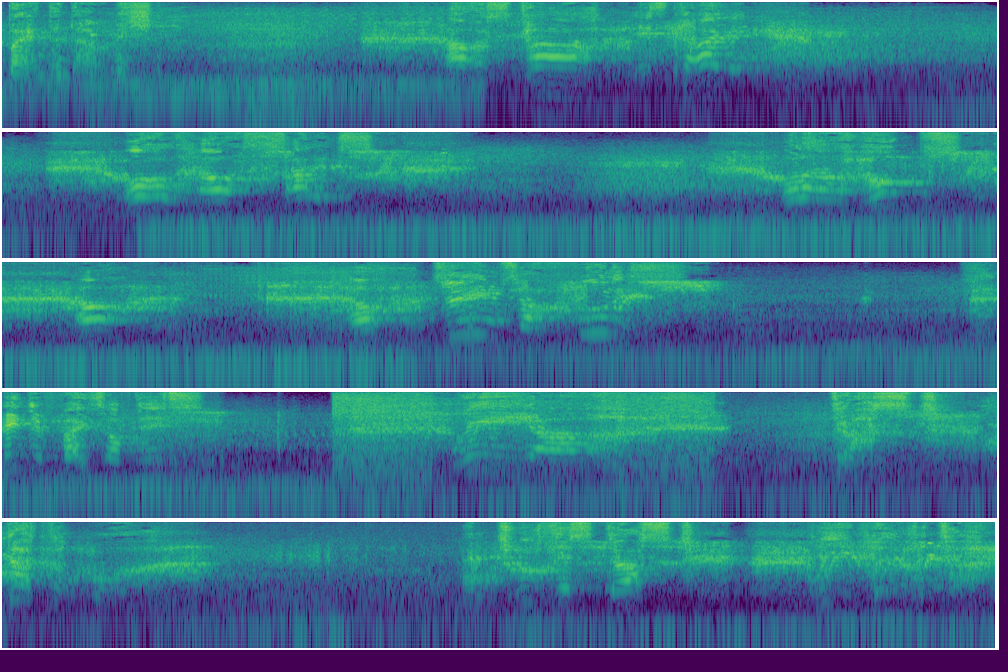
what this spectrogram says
abandoned our mission. Our star is dying. All our science, all our hopes, our, our dreams are foolish. In the face of this, we are dust, nothing more. And this dust, we will return.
